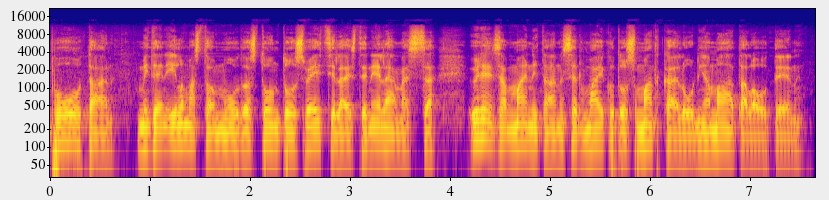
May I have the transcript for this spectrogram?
puhutaan, miten ilmastonmuutos tuntuu sveitsiläisten elämässä, yleensä mainitaan sen vaikutus matkailuun ja maatalouteen.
